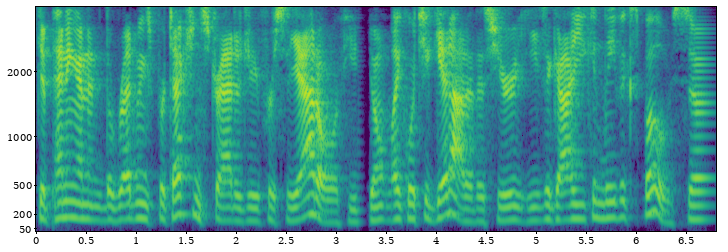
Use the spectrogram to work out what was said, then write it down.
depending on the Red Wings protection strategy for Seattle. If you don't like what you get out of this year, he's a guy you can leave exposed. So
